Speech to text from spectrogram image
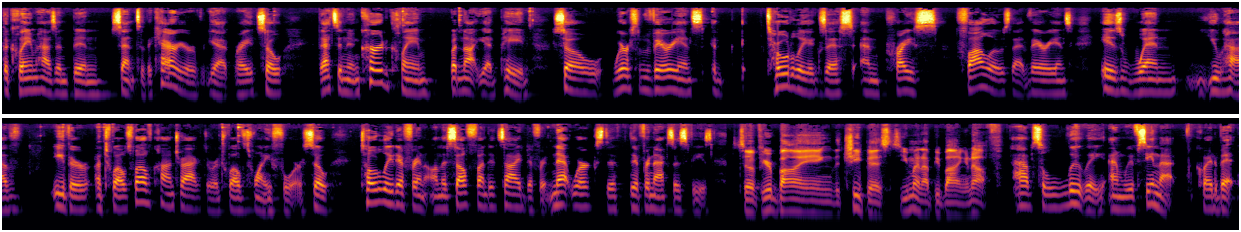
the claim hasn't been sent to the carrier yet, right? So that's an incurred claim, but not yet paid. So where some variance totally exists and price follows that variance is when you have either a 1212 contract or a 1224. So totally different on the self-funded side, different networks, different access fees. So if you're buying the cheapest, you might not be buying enough. Absolutely, and we've seen that quite a bit.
